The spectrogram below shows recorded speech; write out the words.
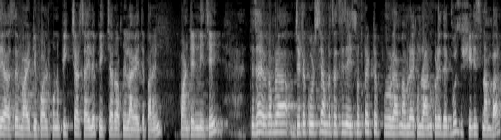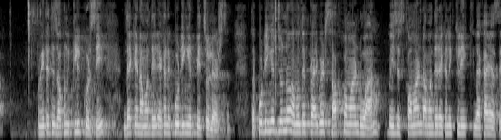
দেওয়া আছে। বাই ডিফল্ট কোনো পিকচার চাইলে পিকচারও আপনি লাগাইতে পারেন ফন্টের নিচেই। তো যাই হোক, আমরা যেটা করছি, আমরা চাচ্ছি যে এই ছোট্ট একটা প্রোগ্রাম আমরা এখন রান করে দেখব যে সিরিজ নাম্বার। আমি এটাতে যখনই ক্লিক করছি, দেখেন আমাদের এখানে কোডিং এর পেজ চলে আসছে। তা কোডিং এর জন্য আমাদের প্রাইভেট সাব কমান্ড ওয়ান এই যে কমান্ড আমাদের এখানে ক্লিক লেখাই আছে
